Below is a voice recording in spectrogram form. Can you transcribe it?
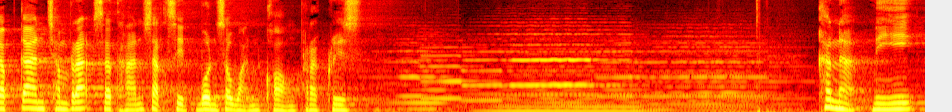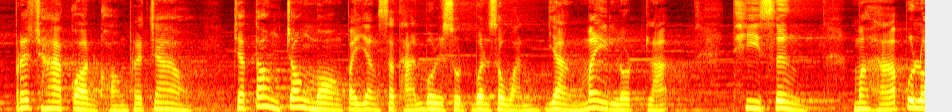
กับการชำระสถานศักดิ์สิทธิ์บนสวรรค์ของพระคริสต์ขณะนี้ประชากรของพระเจ้า จะต้องจ้องมองไปยังสถานบริสุทธิ์บนสวรรค์อย่างไม่ลดละ ที่ซึ่งมหาปุโร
